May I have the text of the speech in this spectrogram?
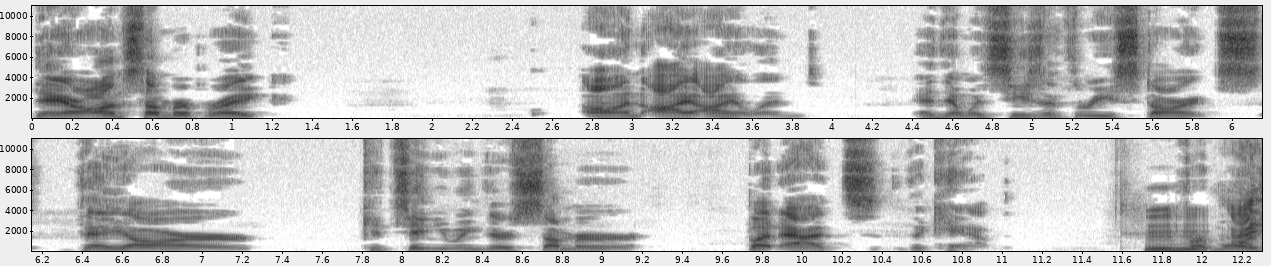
They are on summer break on I Island, and then when season three starts, they are continuing their summer, but at the camp. Mm-hmm. for more I.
